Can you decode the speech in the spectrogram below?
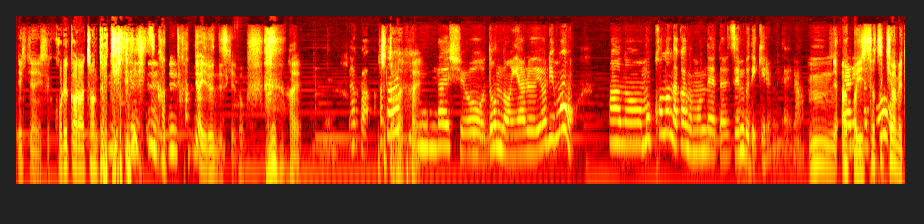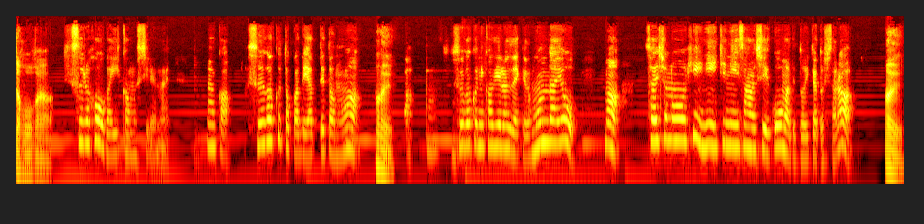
できてないんですけど、これからちゃんとやってきて、買ってはいるんですけど、はい。なんか、新しい問題集をどんどんやるよりも、あのもうこの中の問題やったら全部できるみたいな。うん、やっぱ一冊極めた方が。する方がいいかもしれない。なんか、数学とかでやってたのは、はい、あ数学に限らずやけど問題をまあ最初の日に12345まで解いたとしたら、はい、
